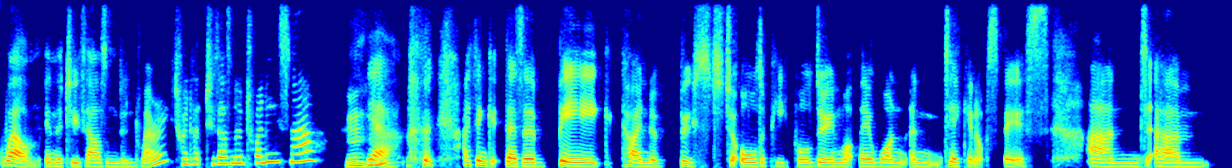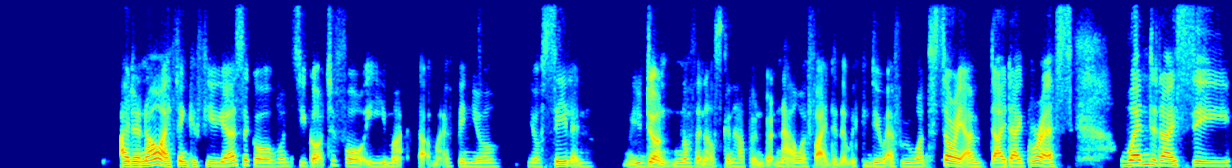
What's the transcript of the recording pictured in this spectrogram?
well, in the 2000 and where are we? 20, 2020s now? Mhm. Yeah. I think there's a big kind of boost to older people doing what they want and taking up space. And um, I don't know. I think a few years ago, once you got to 40, you might that might have been your your ceiling. You're done. Nothing else can happen. But now we're finding that we can do whatever we want. Sorry, I'm, I digress. When did I see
